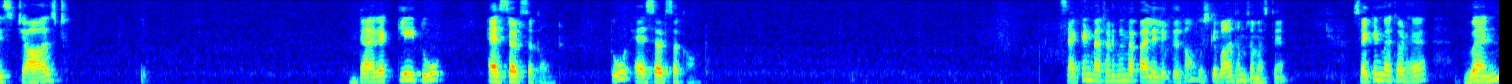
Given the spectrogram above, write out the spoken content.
is charged directly to assets account to assets account second method भी मैं पहले लिख देता हूँ, उसके बाद हम समझते हैं। सेकेंड मेथड है when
